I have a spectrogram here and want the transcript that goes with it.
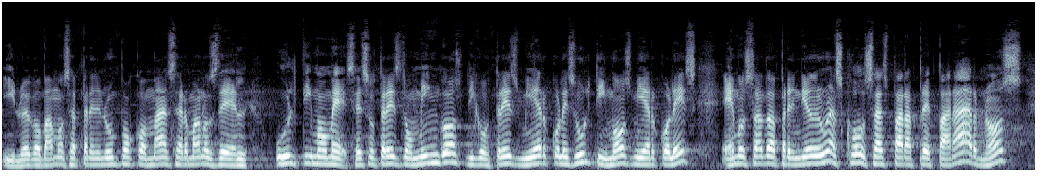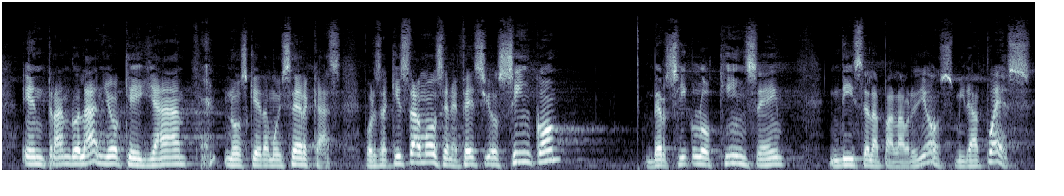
y luego vamos a aprender un poco más, hermanos, del último mes. Esos tres domingos, digo tres miércoles últimos, miércoles, hemos estado aprendiendo unas cosas para prepararnos entrando el año que ya nos queda muy cerca. Pues aquí estamos en Efesios 5, versículo 15, dice la palabra de Dios. Mirad pues,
